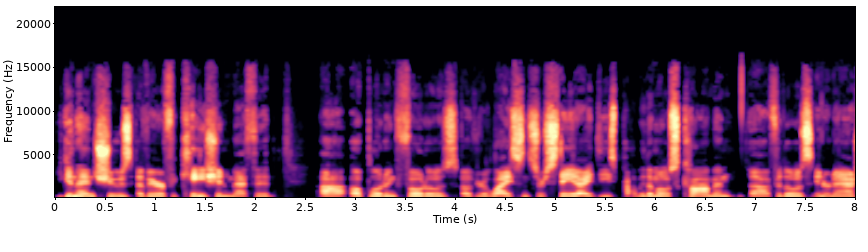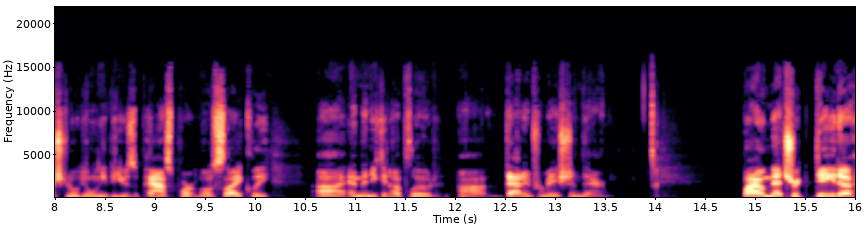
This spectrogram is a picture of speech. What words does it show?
You can then choose a verification method. Uh, uploading photos of your license or state ID is probably the most common. Uh, for those international, you'll need to use a passport most likely, uh, and then you can upload uh, that information there. Biometric data.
